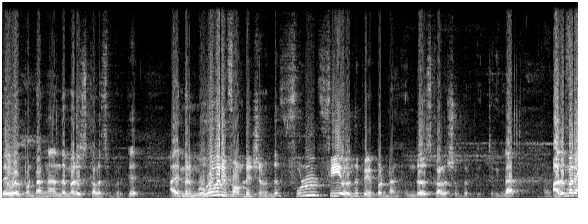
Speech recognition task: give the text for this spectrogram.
வேவர் பண்ணுறாங்க அந்த மாதிரி ஸ்காலர்ஷிப் இருக்கு. அதே மாதிரி முகவரி ஃபவுண்டேஷன் வந்து ஃபுல் ஃபீயை வந்து பே பண்ணுறாங்க இந்த ஸ்காலர்ஷிப் இருக்கு. சரிங்களா? அது மாதிரி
